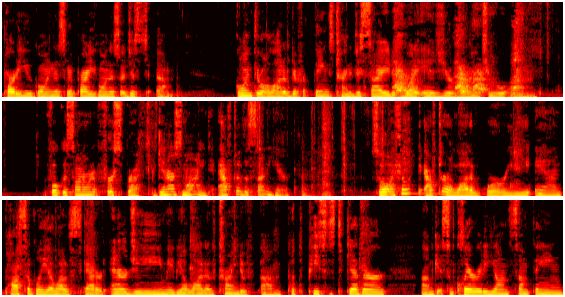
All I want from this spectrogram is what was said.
part of you going this way, part of you going this way. Just um, going through a lot of different things, trying to decide what it is you're going to um, focus on. First breath, beginner's mind, after the sun here. So I feel like after a lot of worry and possibly a lot of scattered energy, maybe a lot of trying to um, put the pieces together, um, get some clarity on something,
